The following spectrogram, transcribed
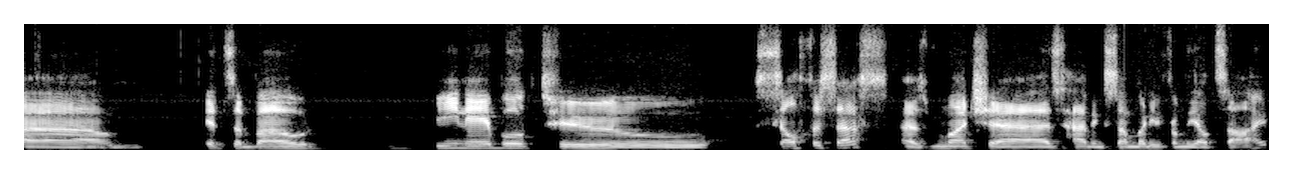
Um, it's about being able to self assess as much as having somebody from the outside.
